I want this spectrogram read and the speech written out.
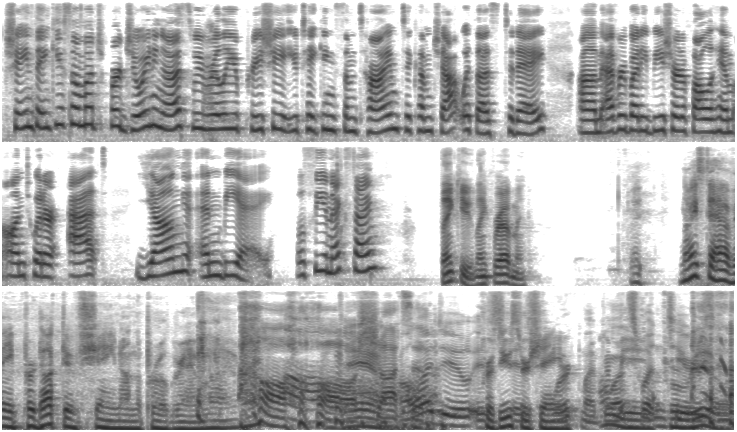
Shane, thank you so much for joining us. We really appreciate you taking some time to come chat with us today. Um, everybody, be sure to follow him on Twitter at Young NBA. We'll see you next time. Thank you. Thank you for having me. Nice to have a productive Shane on the program. oh, shots! All I do is producer is Shane. work my blood, I mean, sweat, and tears real. into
